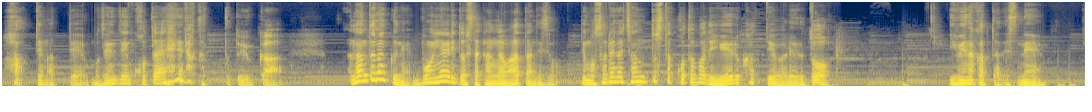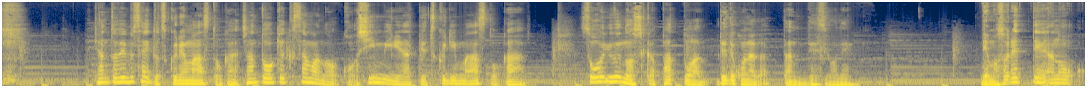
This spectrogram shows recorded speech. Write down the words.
はってなって、もう全然答えられなかったというか、なんとなくね、ぼんやりとした考えはあったんですよ。でもそれがちゃんとした言葉で言えるかって言われると、言えなかったですね。ちゃんとウェブサイト作れますとか、ちゃんとお客様のこう親身になって作りますとか、そういうのしかパッとは出てこなかったんですよね。でもそれってあの、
